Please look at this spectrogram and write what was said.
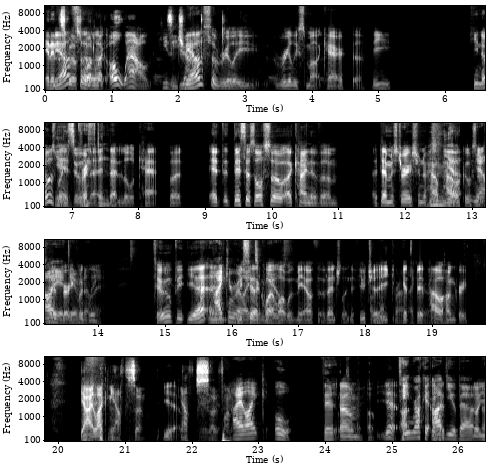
and then the Squirtle squad are like, "Oh wow, he's in charge." Meowth's a really really smart character. He he knows Yeah, what he's he's doing. grifting That, that little cat, but it, it- this is also a kind of um a demonstration of how Yeah. power goes to Yeah, his oh head yeah, very definitely. quickly. Too, Be- yeah, and I can we relate see that to quite a lot with Meowth eventually in the future. He front, gets a bit power hungry. Yeah, I like Meowth so much. Yeah. Meowth is so Very funny. I like oh They're, Um. oh, Yeah. Team I- Rocket go ahead. argue about No,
